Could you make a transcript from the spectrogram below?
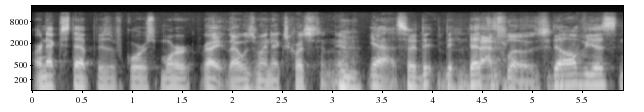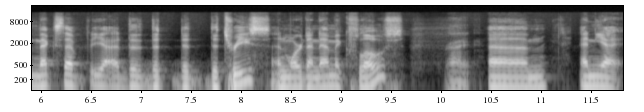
Our next step is, of course, more Right. That was my next question. Yeah. yeah, so the, the, That flows. the obvious next step. Yeah, the the the, the trees and more dynamic flows. Right. Um, and yeah,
